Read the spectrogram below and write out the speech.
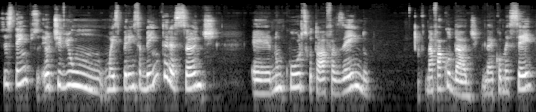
Esses tempos eu tive um, uma experiência bem interessante é, num curso que eu estava fazendo na faculdade, né? Comecei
